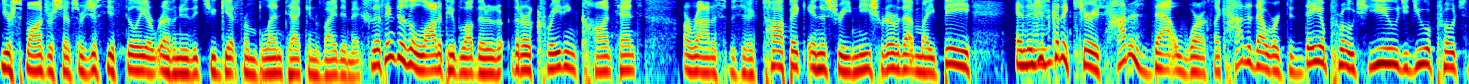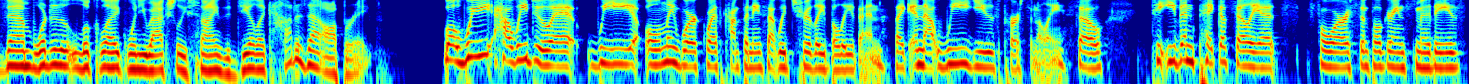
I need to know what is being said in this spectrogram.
your sponsorships or just the affiliate revenue that you get from Blendtec and Vitamix. Because I think there's a lot of people out there that are creating content around a specific topic, industry, niche, whatever that might be. And they're mm-hmm. just kind of curious, how does that work? Like, how did that work? Did they approach you? Did you approach them? What did it look like when you actually signed the deal? Like, how does that operate? Well, we, how we do it, we only work with companies that we truly believe in, like, and that we use personally. So to even pick affiliates for Simple Green Smoothies,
